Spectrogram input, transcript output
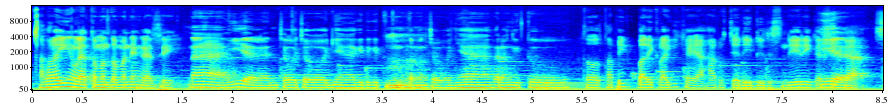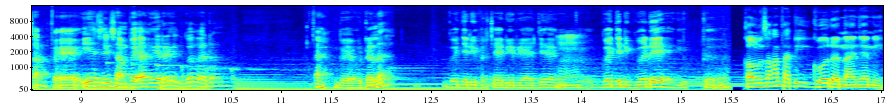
Apalagi ngeliat teman-temannya nggak sih? Nah iya kan cowok-cowoknya gitu-gitu Hmm. teman-teman cowoknya kadang gitu. Betul, tapi balik lagi kayak harus jadi diri sendiri kan? Iya sampai iya sih sampai akhirnya gue kadang ah gue ya udahlah gue jadi percaya diri aja gitu. Hmm. gue jadi gue deh gitu. Kalau misalkan tadi gue udah nanya nih,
